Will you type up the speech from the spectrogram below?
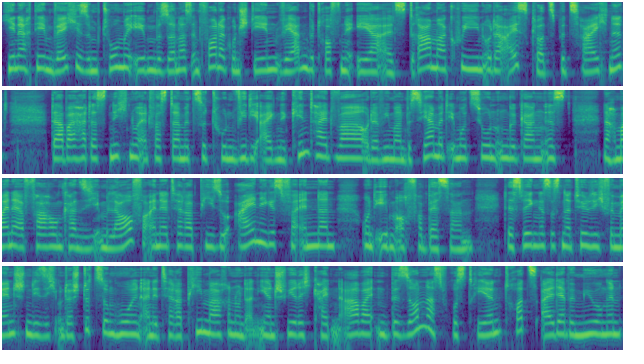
Je nachdem, welche Symptome eben besonders im Vordergrund stehen, werden Betroffene eher als Drama Queen oder Eisklotz bezeichnet. Dabei hat das nicht nur etwas damit zu tun, wie die eigene Kindheit war oder wie man bisher mit Emotionen umgegangen ist. Nach meiner Erfahrung kann sich im Laufe einer Therapie so einiges einiges verändern und eben auch verbessern. Deswegen ist es natürlich für Menschen, die sich Unterstützung holen, eine Therapie machen und an ihren Schwierigkeiten arbeiten, besonders frustrierend, trotz all der Bemühungen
